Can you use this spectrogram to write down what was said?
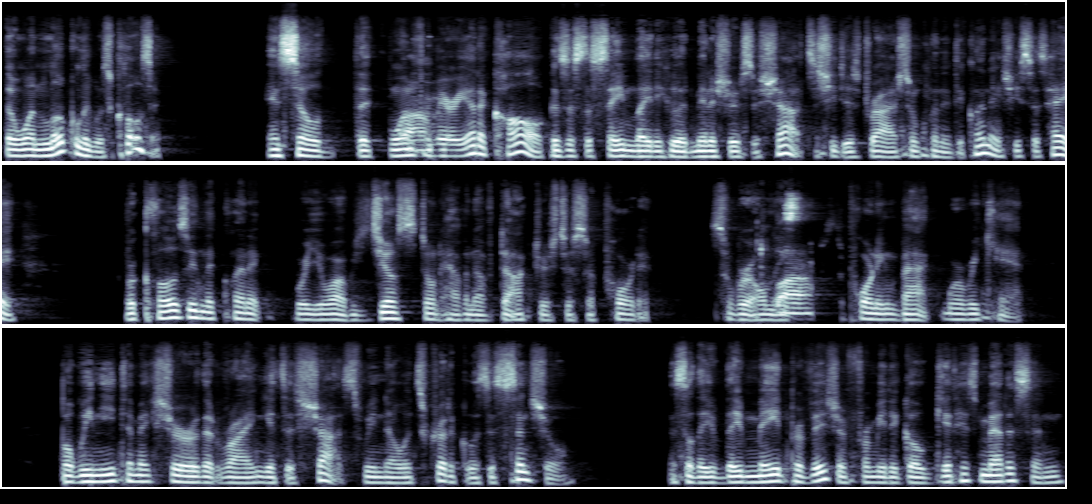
the one locally was closing. And so the one wow. from Murrieta called because it's the same lady who administers the shots. And she just drives from clinic to clinic. She says, Hey, we're closing the clinic where you are. We just don't have enough doctors to support it. So we're only wow. supporting back where we can. But we need to make sure that Ryan gets his shots. We know it's critical, it's essential. And so they they made provision for me to go get his medicine,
